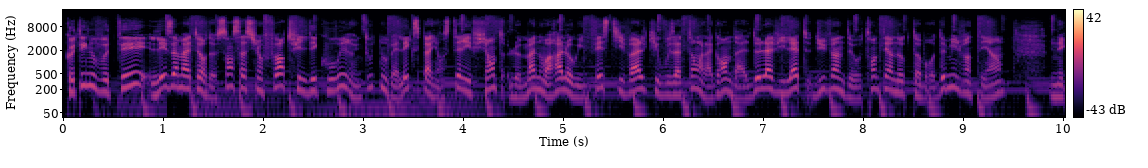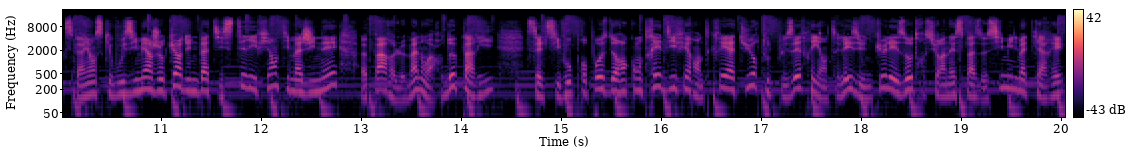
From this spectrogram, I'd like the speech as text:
Côté nouveauté, les amateurs de sensations fortes filent découvrir une toute nouvelle expérience terrifiante, le Manoir Halloween Festival qui vous attend à la Grande Halle de la Villette du 22 au 31 octobre 2021. Une expérience qui vous immerge au cœur d'une bâtisse terrifiante imaginée euh, par le Manoir de Paris. Celle-ci vous propose de rencontrer différentes créatures toutes plus effrayantes les unes que les autres sur un espace de 6000 m2.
